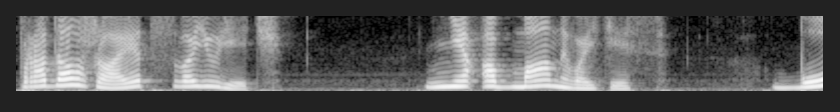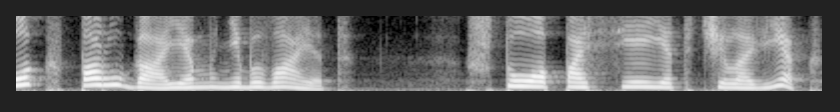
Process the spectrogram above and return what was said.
продолжает свою речь. Не обманывайтесь. Бог поругаем не бывает. Что посеет человек,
